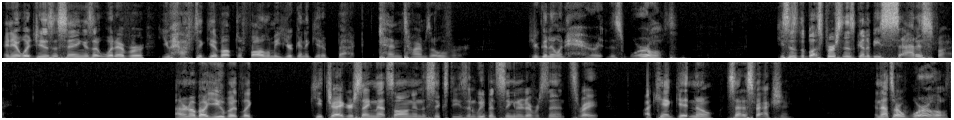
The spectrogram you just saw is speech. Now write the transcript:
And yet, what Jesus is saying is that whatever you have to give up to follow me, you're going to get it back 10 times over. You're going to inherit this world. He says the blessed person is going to be satisfied. I don't know about you, but like Keith Jagger sang that song in the 60s, and we've been singing it ever since, right? I can't get no satisfaction. And that's our world.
